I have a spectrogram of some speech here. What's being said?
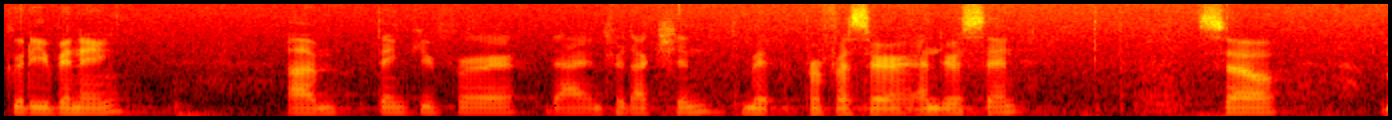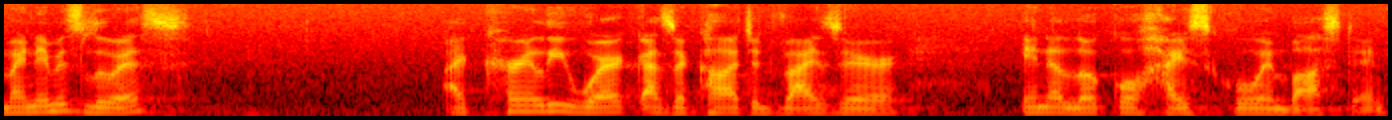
good evening. Um, thank you for that introduction, Professor Anderson. So, my name is Louis. I currently work as a college advisor in a local high school in Boston.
